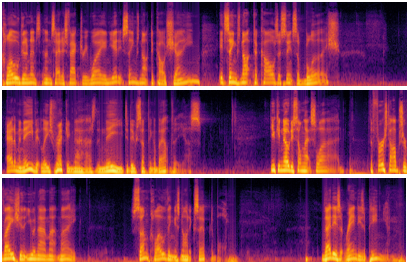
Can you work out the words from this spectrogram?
unclothed in an unsatisfactory way, and yet it seems not to cause shame. It seems not to cause a sense of blush. Adam and Eve at least recognized the need to do something about this. You can notice on that slide the first observation that you and I might make some clothing is not acceptable. That isn't Randy's opinion.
